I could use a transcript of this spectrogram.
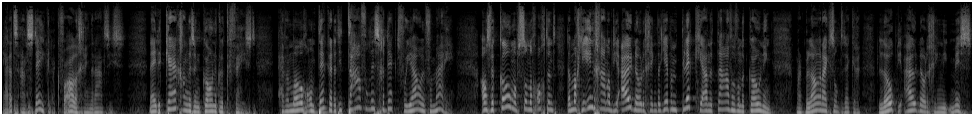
Ja, dat is aanstekelijk voor alle generaties. Nee, de kerkgang is een koninklijk feest. En we mogen ontdekken dat die tafel is gedekt voor jou en voor mij. Als we komen op zondagochtend, dan mag je ingaan op die uitnodiging. Dat je hebt een plekje aan de tafel van de koning. Maar het belangrijkste is om te ontdekken, loop die uitnodiging niet mis.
